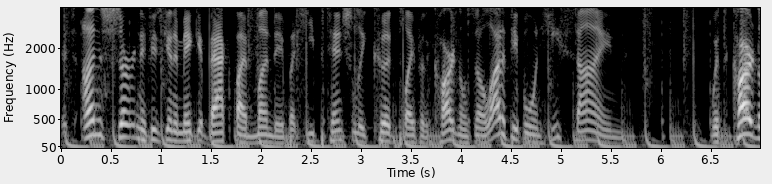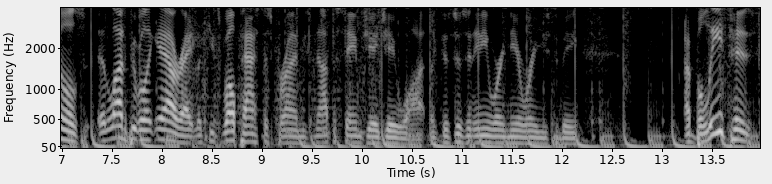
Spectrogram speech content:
It's uncertain if he's going to make it back by Monday, but he potentially could play for the Cardinals. Now, a lot of people, when he signed With the Cardinals, a lot of people are like, yeah, right. Like he's well past his prime. He's not the same J.J. Watt. Like this isn't anywhere near where he used to be. I believe his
